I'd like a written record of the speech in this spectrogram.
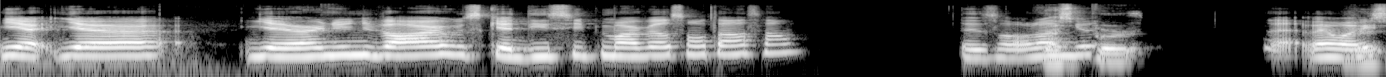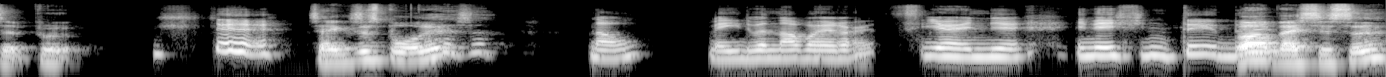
Il y a, il y a, il y a un univers où ce que DC et Marvel sont ensemble? C'est all I euh, ben ouais. Je sais pas. ça existe pour vrai, ça? Non, mais il doit en avoir un. S'il y a une, une infinité de. Ah, ben c'est ça.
